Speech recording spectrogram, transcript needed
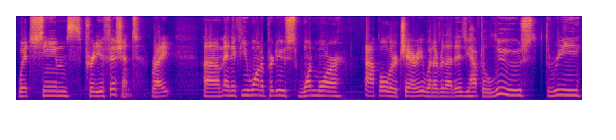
which seems pretty efficient, right? Um, and if you want to produce one more apple or cherry, whatever that is, you have to lose three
